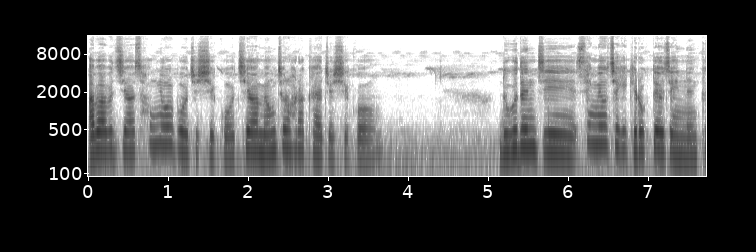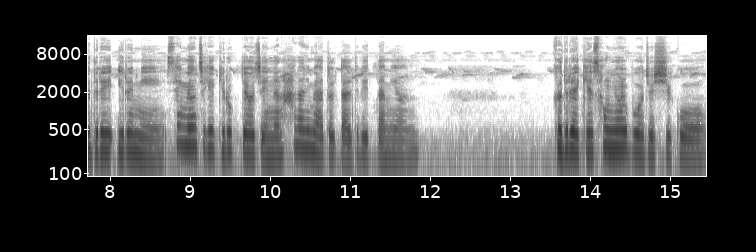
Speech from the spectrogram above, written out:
아버지여 성령을 부어주시고 지혜와 명철을 허락하여 주시고 누구든지 생명책에 기록되어져 있는 그들의 이름이 생명책에 기록되어져 있는 하나님의 아들, 딸들이 있다면 그들에게 성령을 부어주시고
